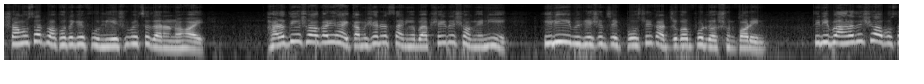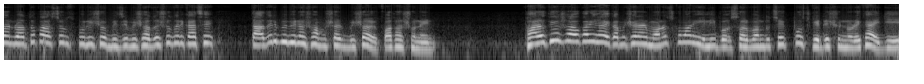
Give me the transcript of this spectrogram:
সংস্থার পক্ষ থেকে ফুল দিয়ে শুভেচ্ছা জানানো হয়। ভারতীয় সহকারী হাই কমিশনার স্থানীয় ব্যবসায়ীদের সঙ্গে নিয়ে হিলি ইমিগ্রেশন চেকপোস্টের কার্যক্রম পরিদর্শন করেন। তিনি বাংলাদেশে অবস্থানরত কাস্টমস পুলিশ ও বিজেপি সদস্যদের কাছে তাদের বিভিন্ন সমস্যার বিষয়ে কথা শোনেন। ভারতীয় সহকারী হাই কমিশনার মনোজ কুমার হিলি সরবন্দ চেকপোস্ট গেটে শূন্য রেখায় গিয়ে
